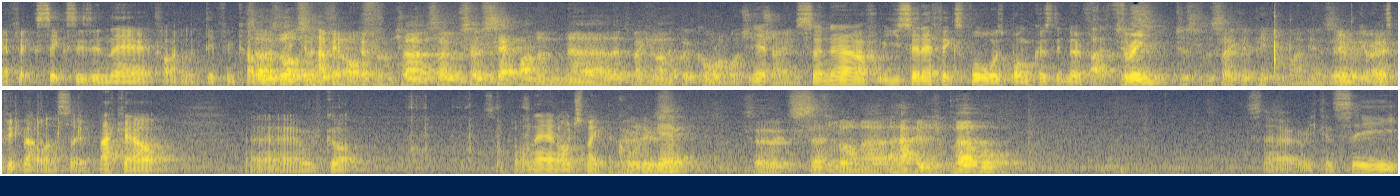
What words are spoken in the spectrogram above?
FX6 is in there, kind of different colours. there's we can have it off. uh, so, so set one and uh, let's make another quick call on what should Yeah. change. So now, if you said FX4 was bonkers, didn't know Uh, just, three. Just for the sake of picking one, yes. There we go. Let's pick that one. So back out. Uh, we've got something on there, and I'll just make the call again. So it's settled on a happy little purple. So you can see,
